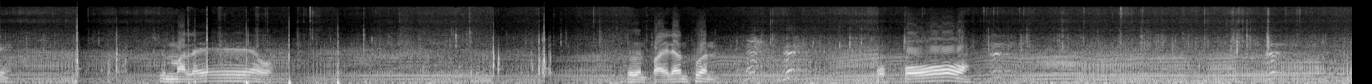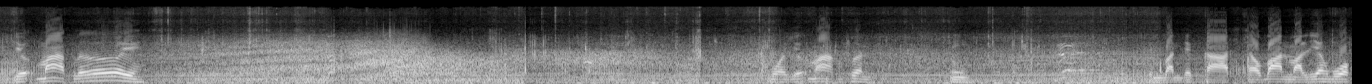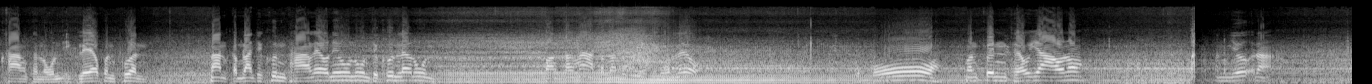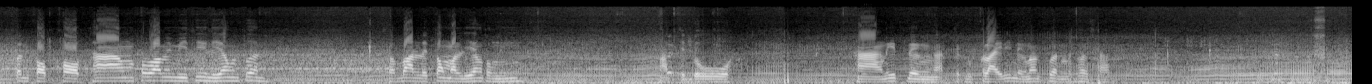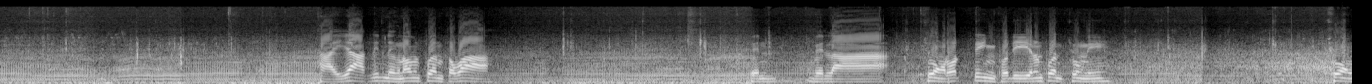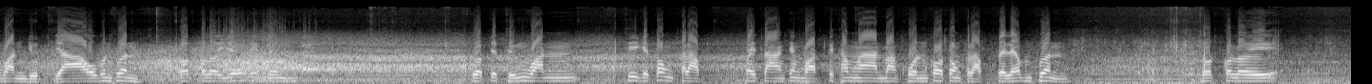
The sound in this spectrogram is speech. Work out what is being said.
ขึ้นมาแล้ว เดินไปแล้วเพื่อน โอ้โห เยอะมากเลยวัวเยอะมากเพื่อน นี่ เป็นบรรยากาศชาวบ้านมาเลี้ยงวัวข้างถนนอีกแล้วเพื่อนๆ นั่นกำลังจะขึ้นทางแล้วนี่นู่นจะขึ้นแล้วนู่นฝั่งข้างหน้ากำลังจะขึ้นถนแล้วโอ้มันเป็นแถวยาวเนาะมันเยอะนะเป็นขอบขอบทาง เพราะว่าไม่มีที่เลี้ยงเพื่อนชาวบ้านเลยต้องมาเลี้ยงตรงนี้อาจจะดูห่างนิดหนึ่งอาจจะดูไกลนิดหนึ่งนั่นเพื่อนไม่ค่อยชัด ถ่ายยากนิดหนึ่งเนาะเพื่อนๆเพราะว่า เป็นเวลาช่วงรถซิ่งพอดีนั่นเพื่อนช่วงนี้ ช่วงวันหยุดยาวเพื่อนๆรถก็เลยเยอะนิดนึงเกือบจะถึงวันที่จะต้องกลับไปต่างจังหวัดไปทำงานบางคนก็ต้องกลับไปแล้วเพื่อนๆรถก็เลย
